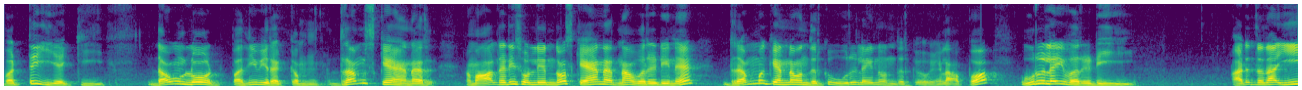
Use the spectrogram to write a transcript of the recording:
வட்டு இயக்கி. டவுன்லோட் பதிவிறக்கம். ட்ரம் ஸ்கேனர் நம்ம ஆல்ரெடி சொல்லியிருந்தோம் ஸ்கேனர்னால் வருடின்னு. ட்ரம்முக்கு என்ன வந்திருக்கு? உருளைன்னு வந்திருக்கு ஓகேங்களா? அப்போது உருளை வருடி. அடுத்ததா இ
